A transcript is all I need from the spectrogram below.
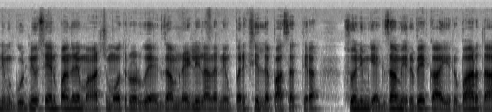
ನಿಮ್ಗೆ ಗುಡ್ ನ್ಯೂಸ್ ಏನಪ್ಪ ಅಂದರೆ ಮಾರ್ಚ್ ಮೂವತ್ತರವರೆಗೂ ಎಕ್ಸಾಮ್ ನಡಲಿಲ್ಲ ಅಂದರೆ ನೀವು ಪರೀಕ್ಷೆ ಇಲ್ಲದೆ ಪಾಸ್ ಆಗ್ತೀರಾ? ಸೊ ನಿಮಗೆ ಎಕ್ಸಾಮ್ ಇರಬೇಕಾ, ಇರಬಾರ್ದಾ?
